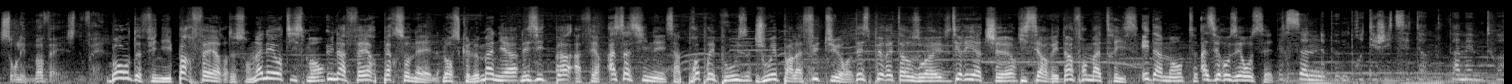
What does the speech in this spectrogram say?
sont les mauvaises nouvelles. Bond finit par faire de son anéantissement une affaire personnelle, lorsque le mania n'hésite pas à faire assassiner sa propre épouse, jouée par la future Desperate Housewives Terry Hatcher, qui servait d'informatrice et d'amante à 007. Personne ne peut me protéger de cet homme, pas même toi.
